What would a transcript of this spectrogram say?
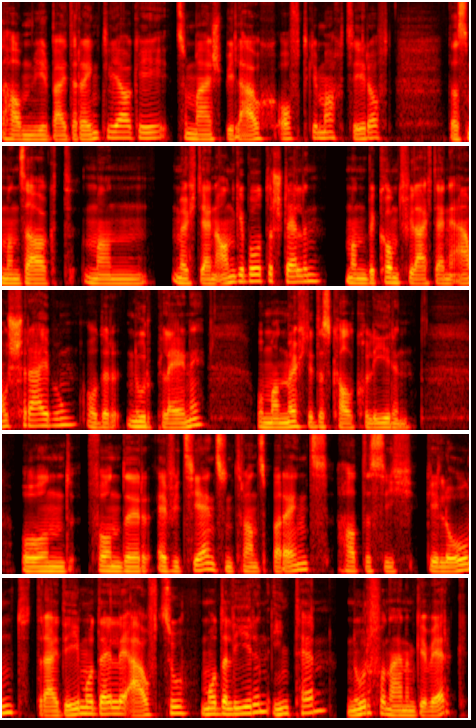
haben wir bei der Renkli AG zum Beispiel auch oft gemacht, sehr oft, dass man sagt, man möchte ein Angebot erstellen, man bekommt vielleicht eine Ausschreibung oder nur Pläne und man möchte das kalkulieren. Und von der Effizienz und Transparenz hat es sich gelohnt, 3D-Modelle aufzumodellieren, intern, nur von einem Gewerk,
